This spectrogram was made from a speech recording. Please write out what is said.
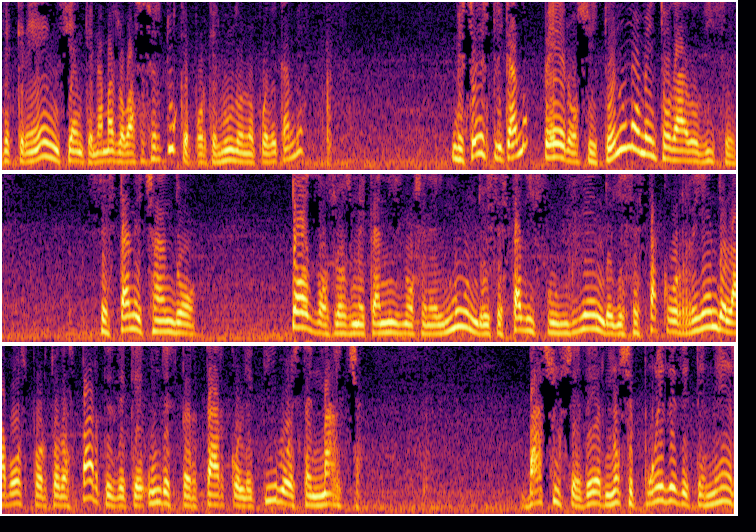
de creencia en que nada más lo vas a hacer tú, que porque el mundo no puede cambiar. ¿Me estoy explicando? Pero si tú en un momento dado dices, se están echando todos los mecanismos en el mundo y se está difundiendo y se está corriendo la voz por todas partes de que un despertar colectivo está en marcha. Va a suceder, no se puede detener.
